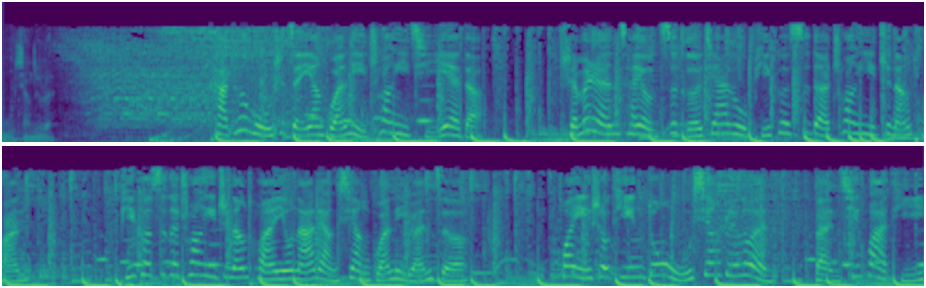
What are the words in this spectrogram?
吴相对论。卡特姆是怎样管理创意企业的？什么人才有资格加入皮克斯的创意智囊团？皮克斯的创意智囊团有哪两项管理原则？欢迎收听《东吴相对论》，本期话题：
